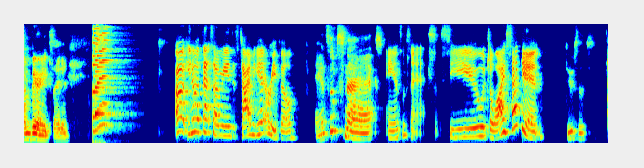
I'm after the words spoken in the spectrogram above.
I'm very excited. Oh, you know what that sound means? It's time to get a refill And some snacks. and some snacks. See you July 2nd. Deuces.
